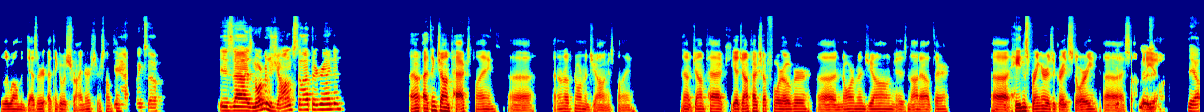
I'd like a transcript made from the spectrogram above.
really well in the desert. I think it was Shriners or something. Yeah, I think so. Is uh is Norman Xiong still out there grinding? I, I think John Pak's playing. Uh, I don't know if Norman Xiong is playing. No, John Pak. Yeah, John Pak shot four over. Uh, Norman Xiong is not out there. Uh, Hayden Springer is a great story. Uh, I saw a video Yeah.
